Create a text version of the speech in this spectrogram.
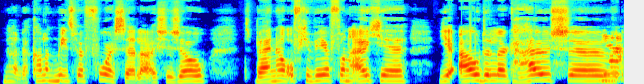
Nou, daar kan ik me iets bij voorstellen. Als je zo, het is bijna of je weer vanuit je, je ouderlijk huis uh,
